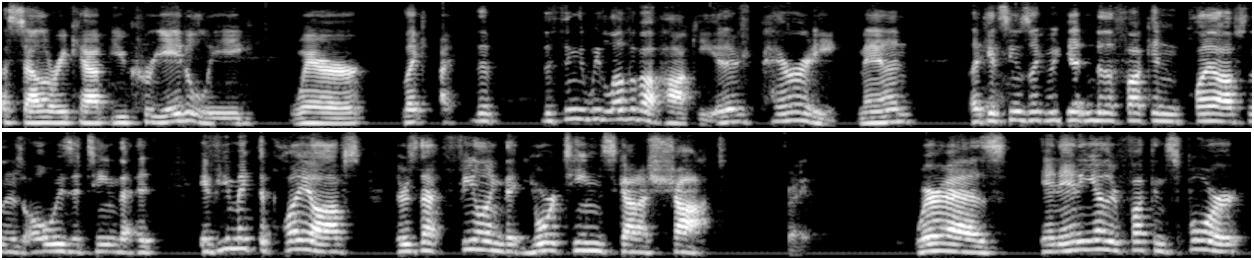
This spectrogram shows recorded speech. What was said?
a salary cap, you create a league where like I, the the thing that we love about hockey, there's parity, man. Like it seems like we get into the fucking playoffs and there's always a team that it, if you make the playoffs, there's that feeling that your team's got a shot. Right. Whereas in any other fucking sport,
